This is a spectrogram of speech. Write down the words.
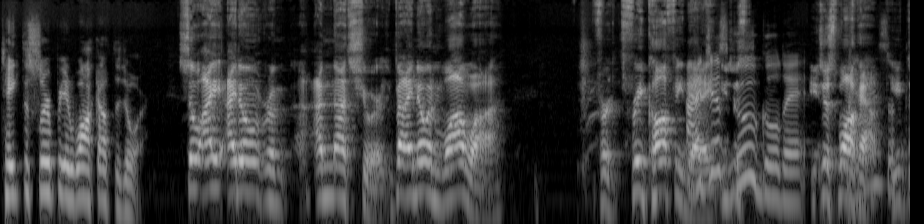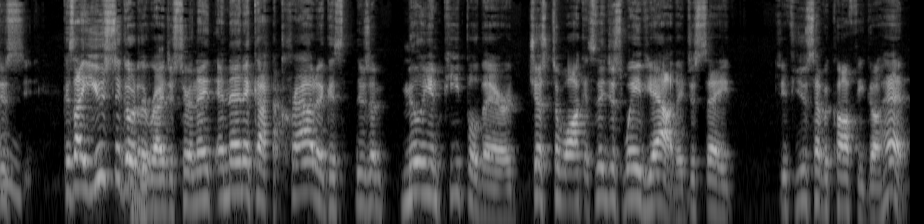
take the Slurpee and walk out the door. So I, I don't, rem- I'm not sure, but I know in Wawa for free coffee day, I just, you just googled it. You just walk It out. You thing. just because I used to go to the register and they and then it got crowded because there's a million people there just to walk it. So they just wave you out. They just say, if you just have a coffee, go ahead.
